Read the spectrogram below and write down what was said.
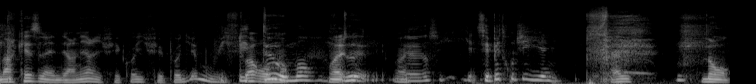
Marquez, l'année dernière, il fait quoi? Il fait podium ou Il fait victoire deux au au Mans Mans. Ouais. Deux. Ouais. Euh, non, c'est qui qui gagne? C'est Petrucci qui gagne. Ah oui. Non,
